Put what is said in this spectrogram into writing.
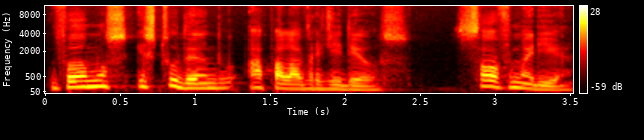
vamos estudando a palavra de Deus. Salve Maria!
